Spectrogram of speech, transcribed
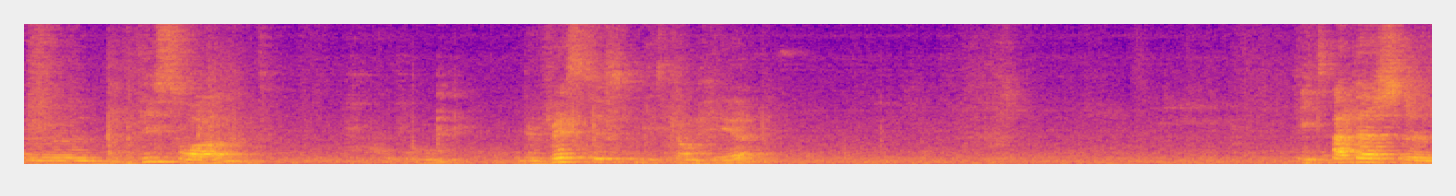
uh, this one, the vestus, it come here. It attached uh,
